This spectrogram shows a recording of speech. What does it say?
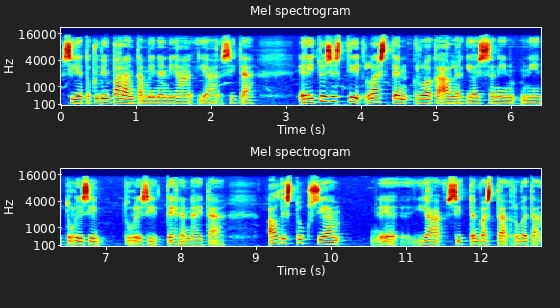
sietokyvyn parantaminen ja, ja sitä erityisesti lasten ruoka-allergioissa niin, niin tulisi, tulisi tehdä näitä altistuksia e, ja sitten vasta ruveta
